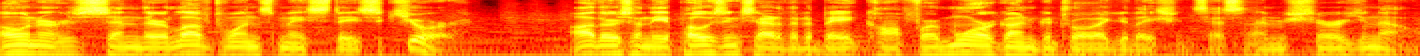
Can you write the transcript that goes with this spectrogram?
owners and their loved ones may stay secure. Others on the opposing side of the debate call for more gun control regulations, as I'm sure you know,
